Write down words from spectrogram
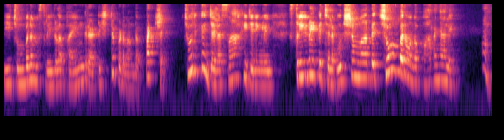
ഈ ചുംബനം സ്ത്രീകൾ ഭയങ്കരമായിട്ട് ഇഷ്ടപ്പെടുന്നുണ്ട്. പക്ഷേ ചുരുക്കം ചില സാഹചര്യങ്ങളിൽ സ്ത്രീകൾക്ക് ചില പുരുഷന്മാരുടെ ചുംബനം എന്ന് പറഞ്ഞാലേ വേണ്ട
